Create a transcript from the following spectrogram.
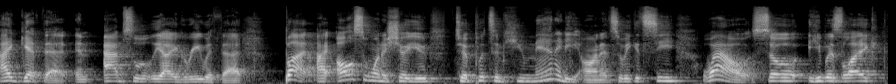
I get that and absolutely I agree with that. But I also want to show you to put some humanity on it so we could see, wow, so he was like,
